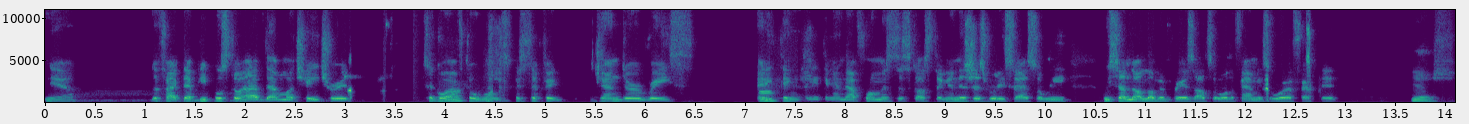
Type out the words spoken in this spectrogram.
Yeah. The fact that people still have that much hatred to go mm-hmm. after one specific gender, race, anything, anything in that form is disgusting, and it's just really sad. So we we send our love and prayers out to all the families who were affected. Yes.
